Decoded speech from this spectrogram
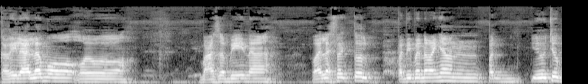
kakilala mo o baka sabihin na wala tol pati ba naman yan pag YouTube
